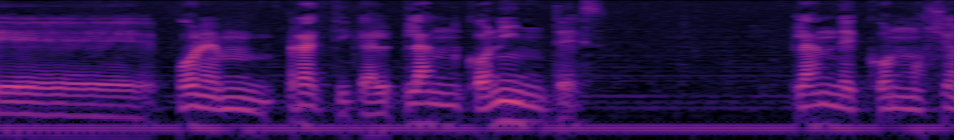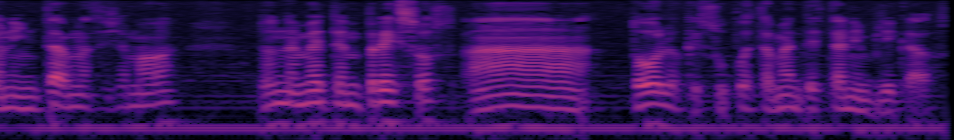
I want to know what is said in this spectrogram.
eh, pone en práctica el plan Conintes, plan de conmoción interna se llamaba, donde meten presos a todos los que supuestamente están implicados.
